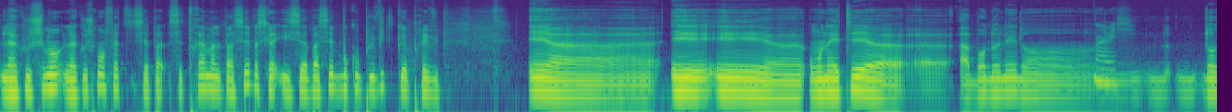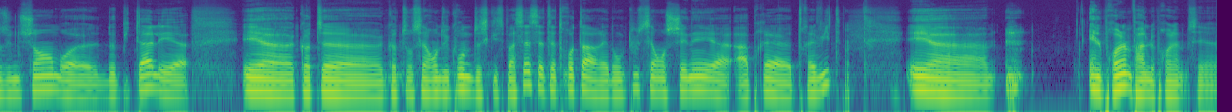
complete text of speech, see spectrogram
l'accouchement, l'accouchement, en fait, c'est, pas, c'est très mal passé parce qu'il s'est passé beaucoup plus vite que prévu. Et, euh, et, et, euh, on a été euh, abandonné dans, Ah oui. dans une chambre d'hôpital et, et quand, quand on s'est rendu compte de ce qui se passait, c'était trop tard. Et donc tout s'est enchaîné après très vite. Et, et le problème, enfin le problème, c'est, euh,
